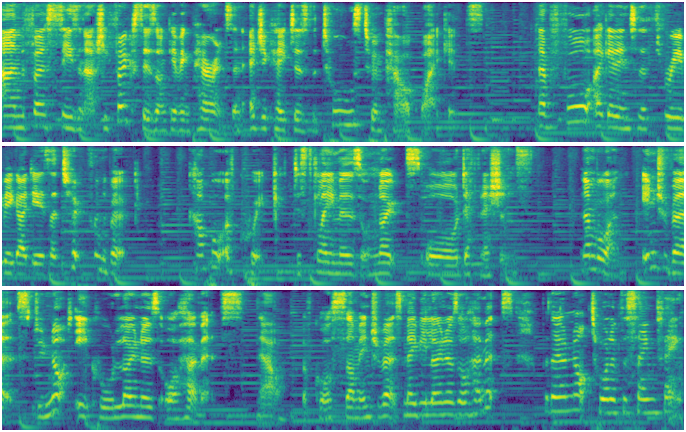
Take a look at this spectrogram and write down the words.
And the first season actually focuses on giving parents and educators the tools to empower quiet kids. Now, before I get into the three big ideas I took from the book, a couple of quick disclaimers or notes or definitions. Number one, introverts do not equal loners or hermits. Now, of course, some introverts may be loners or hermits, but they are not one of the same thing.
